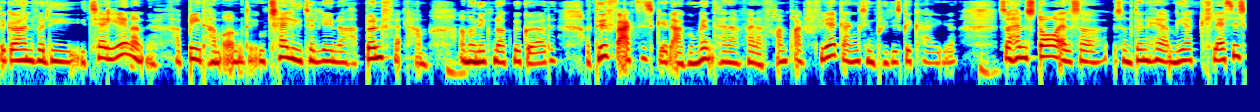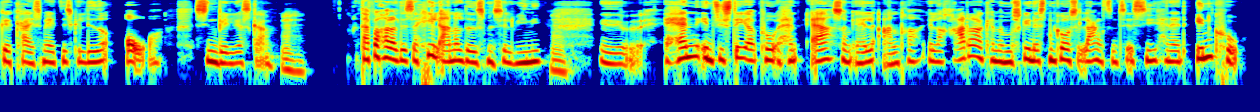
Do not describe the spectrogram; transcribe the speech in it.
Det gør han, fordi italienerne har bedt ham om det. Utallige italienere har bønfaldt ham, om han ikke nok vil gøre det. Og det er faktisk et argument, han har, han har frembragt flere gange i sin politiske karriere. Så han står altså som den her mere klassiske karismatiske leder over sin vælgerskab. Mm. Der forholder det sig helt anderledes med Salvini. Mm. Øh, han insisterer på, at han er som alle andre, eller rettere kan man måske næsten gå så langt som til at sige, at han er et indkog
